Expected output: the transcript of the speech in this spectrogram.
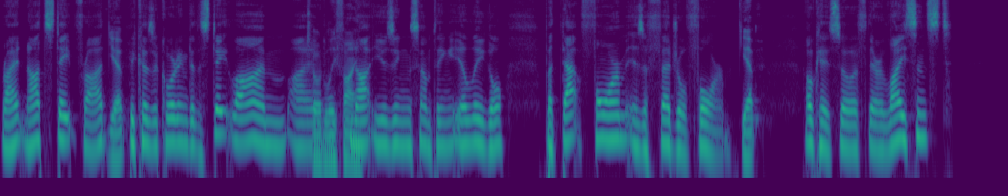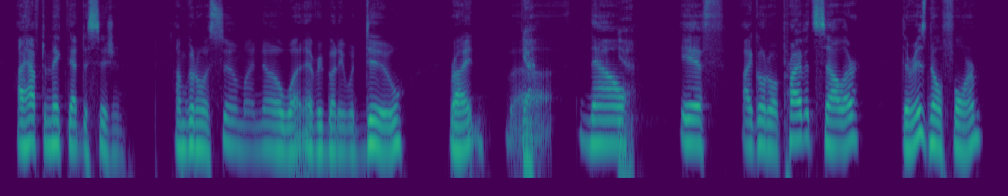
Right, not state fraud. Yep. Because according to the state law, I'm, I'm totally fine. not using something illegal, but that form is a federal form. Yep. Okay, so if they're licensed, I have to make that decision. I'm going to assume I know what everybody would do, right? Yeah. Uh, now, yeah. if I go to a private seller, there is no form,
